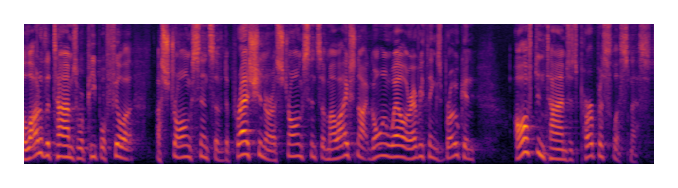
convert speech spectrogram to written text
a lot of the times where people feel a, a strong sense of depression or a strong sense of my life's not going well or everything's broken, oftentimes it's purposelessness.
